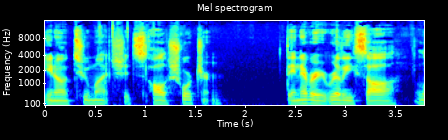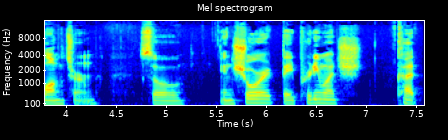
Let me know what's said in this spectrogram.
you know, too much. It's all short term. They never really saw long term. So, in short, they pretty much cut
